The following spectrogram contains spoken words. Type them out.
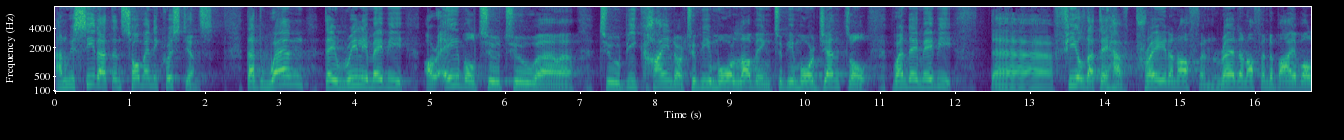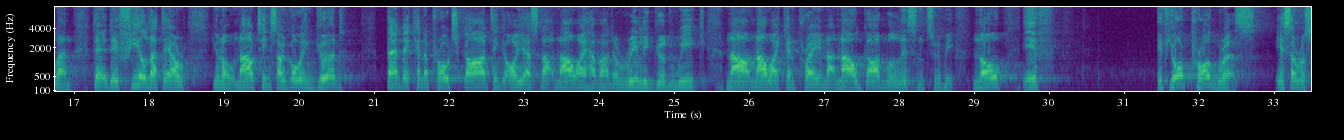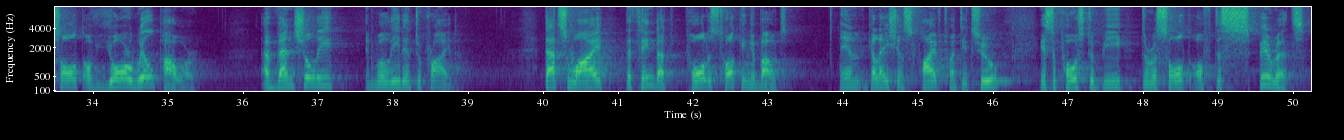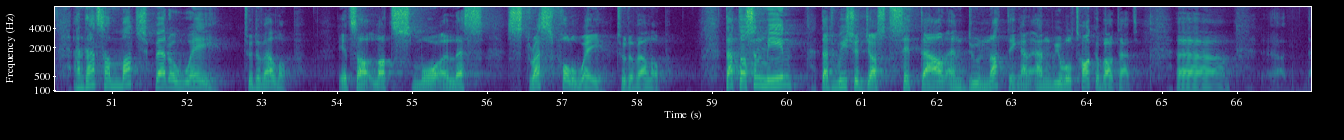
And we see that in so many Christians that when they really maybe are able to, to, uh, to be kinder, to be more loving, to be more gentle, when they maybe uh, feel that they have prayed enough and read enough in the Bible, and they, they feel that they are, you know, now things are going good, then they can approach God thinking, oh, yes, now, now I have had a really good week. Now, now I can pray. Now, now God will listen to me. No, if, if your progress is a result of your willpower, eventually it will lead into pride. That's why the thing that Paul is talking about in Galatians 5:22 is supposed to be the result of the spirit. And that's a much better way to develop. It's a lot more or less stressful way to develop. That doesn't mean that we should just sit down and do nothing, and, and we will talk about that. Uh,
